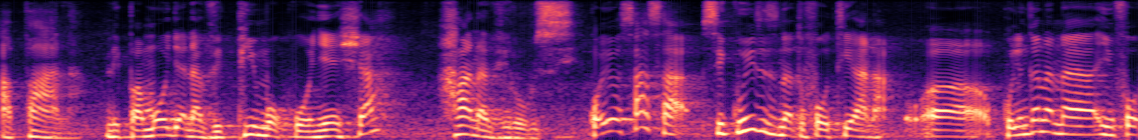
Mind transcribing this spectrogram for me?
hapana, ni pamoja na vipimo kuonyesha hana virusi. Kwa hiyo sasa siku hizi zinatofautiana uh, kulingana na info,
